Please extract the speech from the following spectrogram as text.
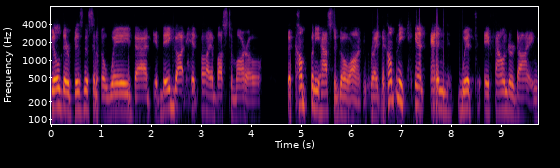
build their business in a way that if they got hit by a bus tomorrow, the company has to go on. Right? The company can't end with a founder dying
